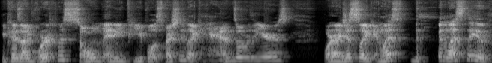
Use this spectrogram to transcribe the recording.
Because I've worked with so many people, especially like hands over the years, where I just like unless unless they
